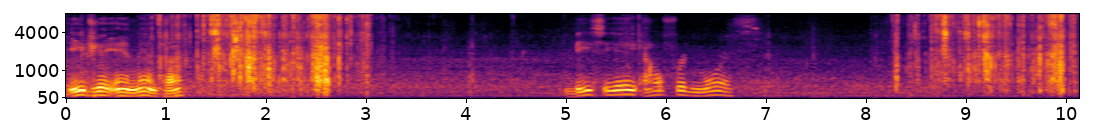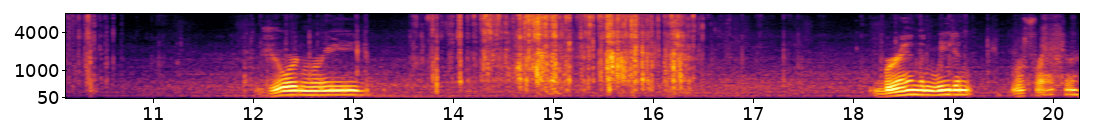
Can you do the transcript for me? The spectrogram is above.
EJ and Manti. BCA Alfred Morris. Jordan Reed. Brandon Weeden, refractor.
